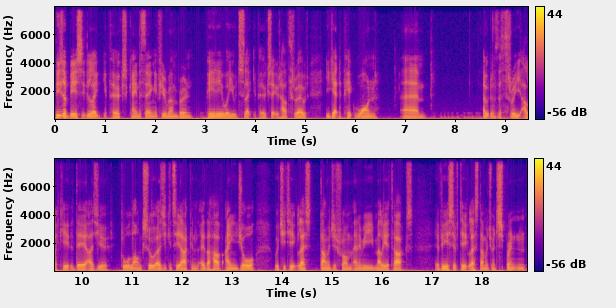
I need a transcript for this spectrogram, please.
these are basically like your perks kind of thing if you remember in PD where you would select your perks that you'd have throughout you get to pick one um, out of the three allocated there as you go along. So as you can see I can either have Iron Jaw which you take less damages from enemy melee attacks evasive take less damage when sprinting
